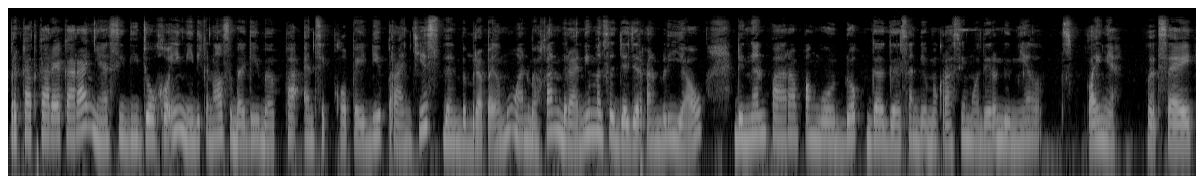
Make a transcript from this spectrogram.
Berkat karya-karyanya si Diderot ini dikenal sebagai bapak ensiklopedi Perancis dan beberapa ilmuwan bahkan berani mensejajarkan beliau dengan para penggodok gagasan demokrasi demokrasi modern dunia lainnya. Let's say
